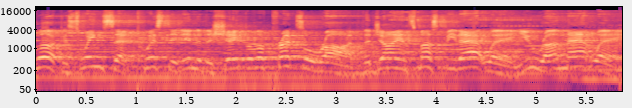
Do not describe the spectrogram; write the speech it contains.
Look, a swing set twisted into the shape of a pretzel rod. The giants must be that way. You run that way.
